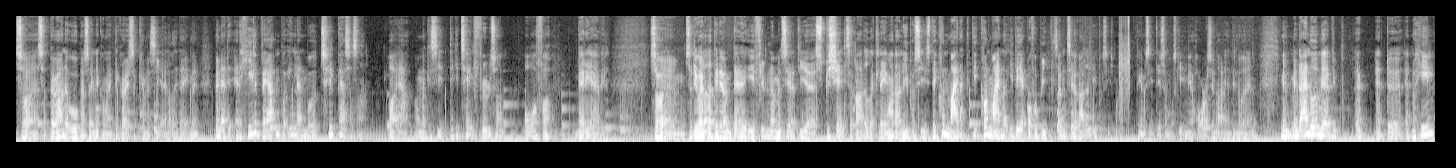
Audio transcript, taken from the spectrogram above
Så, øh, så dørene åbner sig, inden jeg kommer ind. Det gør det, så kan man sige allerede i dag. Men, men at, at hele verden på en eller anden måde tilpasser sig, og er, om man kan sige, digitalt følsom over for, hvad det er, jeg vil. Så, øh, så det er jo allerede det der, der i filmen, når man ser de øh, uh, specielt tilrettede reklamer, der er lige præcis, det er kun mig, der, det er kun mig, når i det, jeg går forbi, så er den tilrettet lige præcis mig. Det kan man sige, det er så måske mere horror scenarie, end det er noget andet. Men, men der er noget med, at, vi, at, at, øh, at når hele,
